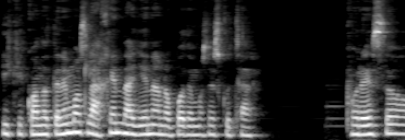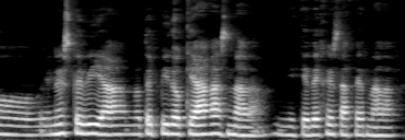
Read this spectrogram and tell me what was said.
y que cuando tenemos la agenda llena no podemos escuchar. Por eso en este día no te pido que hagas nada ni que dejes de hacer nada,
